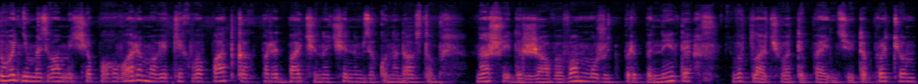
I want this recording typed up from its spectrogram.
Сьогодні ми з вами ще поговоримо, в яких випадках передбачено чинним законодавством нашої держави вам можуть припинити виплачувати пенсію та протягом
